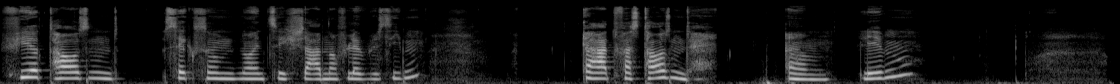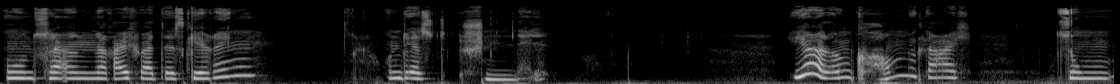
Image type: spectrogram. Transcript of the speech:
4096 Schaden auf Level 7. Er hat fast 1000 ähm, Leben. Und seine Reichweite ist gering. Und er ist schnell. Ja, dann kommen wir gleich zum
